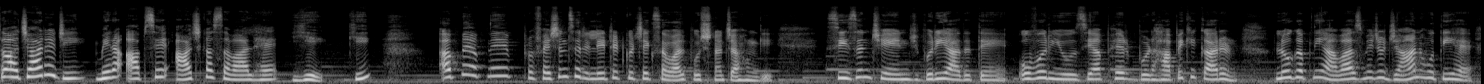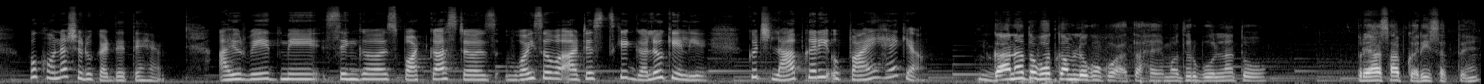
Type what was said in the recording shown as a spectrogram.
तो आचार्य जी, मेरा आपसे आज का सवाल है ये कि अब मैं अपने प्रोफेशन से रिलेटेड कुछ एक सवाल पूछना चाहूँगी। सीज़न चेंज बुरी आदतें ओवर यूज़ या फिर बुढ़ापे के कारण लोग अपनी आवाज़ में जो जान होती है, वो खोना शुरू कर देते हैं। आयुर्वेद में singers podcasters voice over artist के गलों के लिए कुछ लाभकारी उपाय हैं क्या? गाना तो बहुत कम लोगों को आता है। मधुर बोलना तो प्रयास आप कर ही सकते हैं,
